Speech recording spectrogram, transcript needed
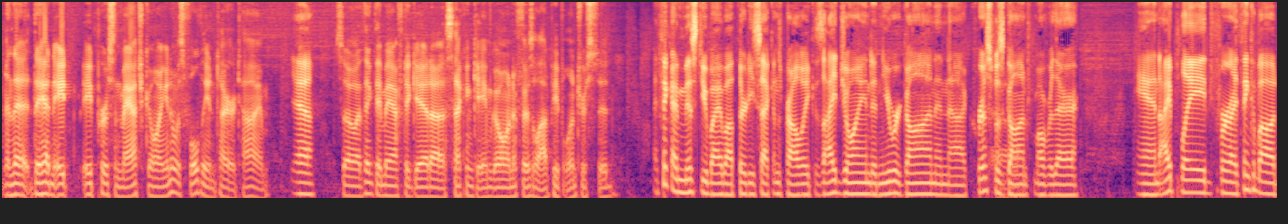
and they they had an eight eight person match going, and it was full the entire time. Yeah. So I think they may have to get a second game going if there's a lot of people interested. I think I missed you by about 30 seconds probably because I joined and you were gone and uh, Chris was gone from over there. And I played for, I think, about,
